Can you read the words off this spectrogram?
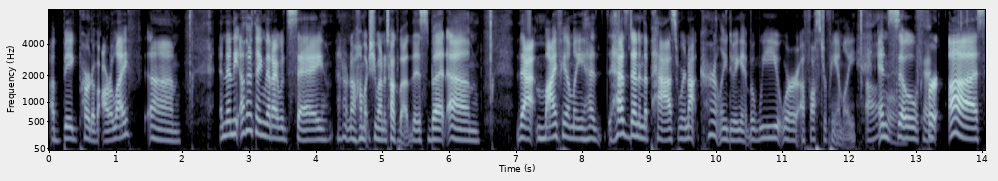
a big part of our life. Um, and then the other thing that I would say, I don't know how much you want to talk about this, but um, that my family has has done in the past. We're not currently doing it, but we were a foster family, and oh, so okay. for us,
